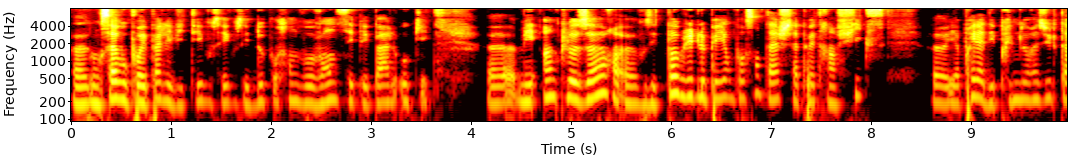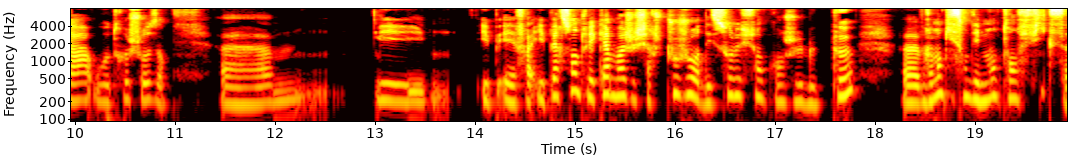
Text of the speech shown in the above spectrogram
donc ça vous pourrez pas l'éviter, vous savez que vous avez 2% de vos ventes, c'est PayPal, ok. mais un closer, vous n'êtes pas obligé de le payer en pourcentage, ça peut être un fixe, et après il a des primes de résultats ou autre chose. Et, et, enfin, et perso, en tous les cas, moi je cherche toujours des solutions quand je le peux, vraiment qui sont des montants fixes.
